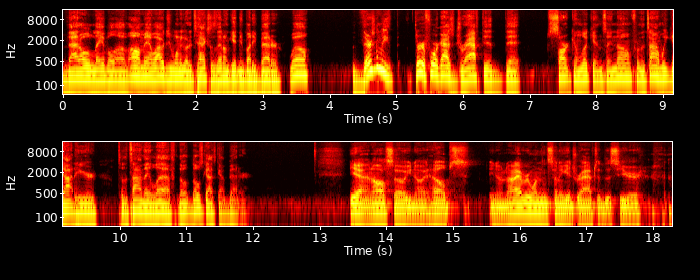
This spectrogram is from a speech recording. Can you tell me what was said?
that old label of oh man why would you want to go to Texas they don't get anybody better. Well, there's gonna be three or four guys drafted that Sark can look at and say no from the time we got here to the time they left th- those guys got better. Yeah, and also you know it helps you know not everyone that's going to get drafted this year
